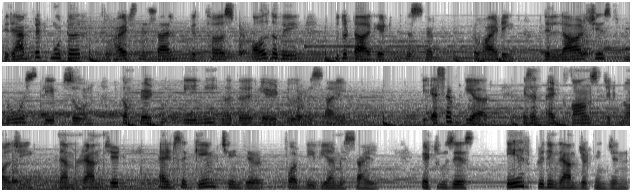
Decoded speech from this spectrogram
The ramjet motor provides missile with thrust all the way to the target intercept, providing the largest no escape zone compared to any other air-to-air missile. The SFDR is an advanced technology than ramjet and it's a game changer for BVR missile. It uses air-breathing ramjet engine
